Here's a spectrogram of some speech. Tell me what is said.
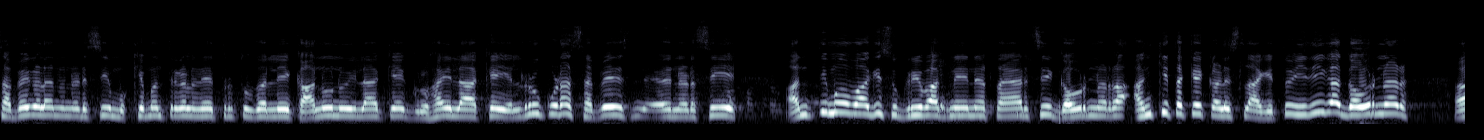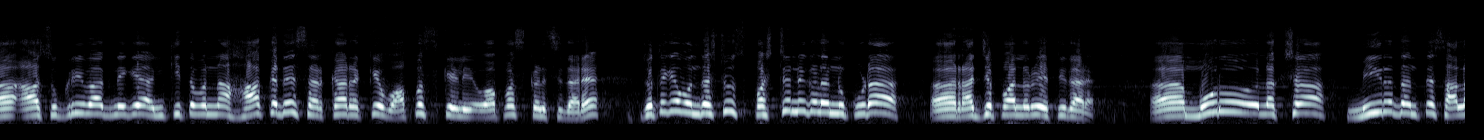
ಸಭೆಗಳನ್ನು ನಡೆಸಿ ಮುಖ್ಯಮಂತ್ರಿಗಳ ನೇತೃತ್ವದಲ್ಲಿ ಕಾನೂನು ಇಲಾಖೆ ಗೃಹ ಇಲಾಖೆ ಎಲ್ಲರೂ ಕೂಡ ಸಭೆ ನಡೆಸಿ ಅಂತಿಮವಾಗಿ ಸುಗ್ರೀವಾಜ್ಞೆಯನ್ನು ತಯಾರಿಸಿ ಗವರ್ನರ್ ಅಂಕಿತಕ್ಕೆ ಕಳಿಸಲಾಗಿತ್ತು. ಇದೀಗ ಗವರ್ನರ್ ಆ, ಸುಗ್ರೀವಾಜ್ಞೆಗೆ ಅಂಕಿತವನ್ನ ಹಾಕದೆ ಸರ್ಕಾರಕ್ಕೆ ವಾಪಸ್ ಕೇಳಿ ವಾಪಸ್ ಕಳಿಸಿದ್ದಾರೆ. ಜೊತೆಗೆ ಒಂದಷ್ಟು ಸ್ಪಷ್ಟನೆಗಳನ್ನು ಕೂಡ ರಾಜ್ಯಪಾಲರು ಎತ್ತಿದ್ದಾರೆ. ಮೂರು ಲಕ್ಷ ಮೀರದಂತೆ ಸಾಲ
